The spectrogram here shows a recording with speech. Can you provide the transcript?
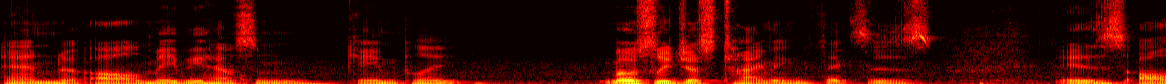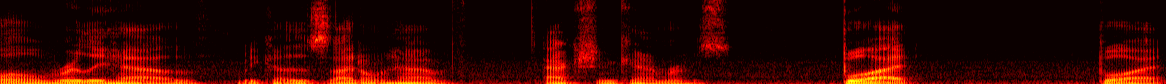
and I'll maybe have some gameplay mostly just timing fixes is all I'll really have because I don't have action cameras. But, but,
